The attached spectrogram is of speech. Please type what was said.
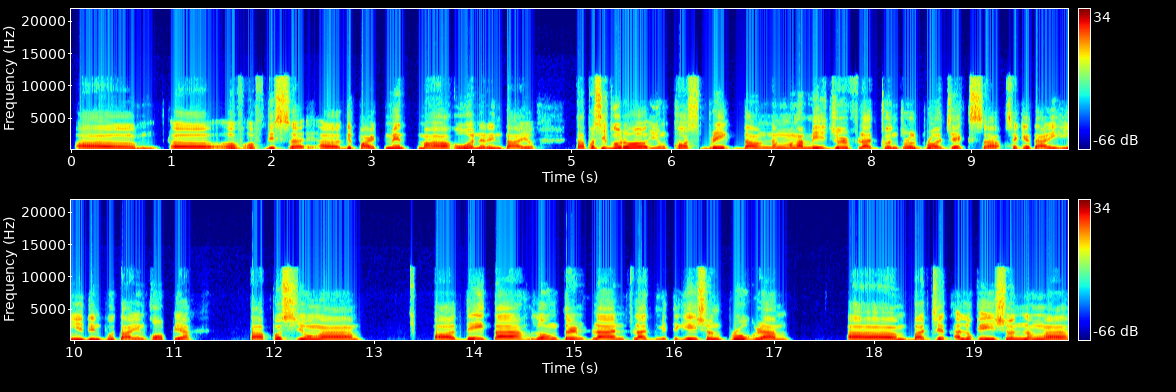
um, uh, of, of this uh, uh, department makakakuha na rin tayo. Tapos siguro yung cost breakdown ng mga major flood control projects, uh, Secretary, hingi din po tayong kopya. Tapos yung uh, uh, data, long-term plan, flood mitigation program, um, budget allocation ng uh,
